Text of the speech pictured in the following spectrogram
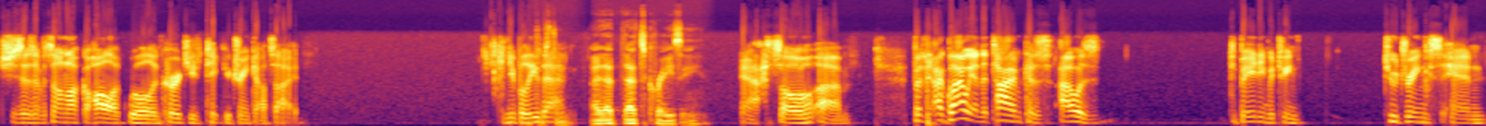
she says, "If it's non-alcoholic, we'll encourage you to take your drink outside." Can you believe that? I, that that's crazy. Yeah. So, um, but I'm glad we had the time because I was debating between two drinks and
